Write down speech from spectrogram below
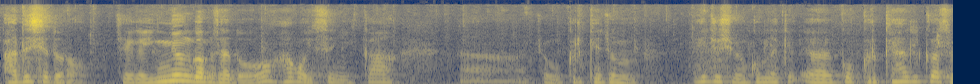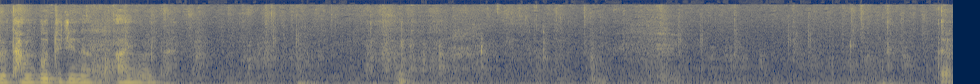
받으시도록 저희가 익명 검사도 하고 있으니까 어, 좀 그렇게 좀 해주시면 어, 꼭 그렇게 할 것을 당부드리는 바입니다. 네.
